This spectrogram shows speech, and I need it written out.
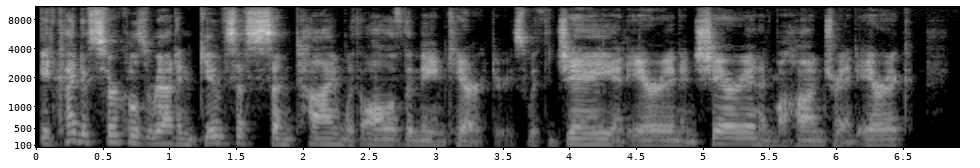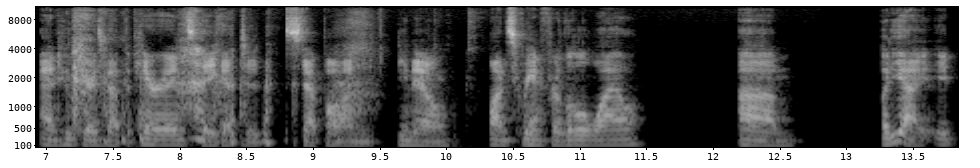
it kind of circles around and gives us some time with all of the main characters, with Jay and Aaron and Sharon and Mahandra and Eric. And who cares about the parents? They get to step on, you know, on screen Yeah. for a little while. Um, but yeah, it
